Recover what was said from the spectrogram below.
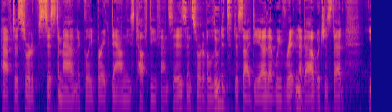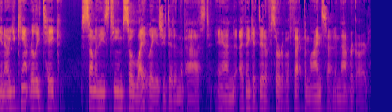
have to sort of systematically break down these tough defenses, and sort of alluded to this idea that we've written about, which is that, you know, you can't really take some of these teams so lightly as you did in the past. And I think it did sort of affect the mindset in that regard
